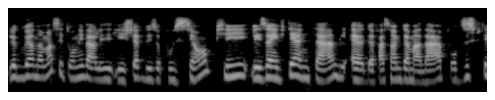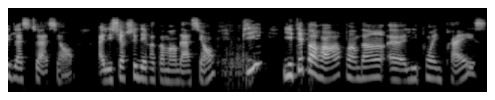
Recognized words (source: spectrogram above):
le gouvernement s'est tourné vers les, chefs des oppositions, puis les a invités à une table euh, de façon hebdomadaire pour discuter de la situation, aller chercher des recommandations. Puis, il était pas rare pendant euh, les points de presse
